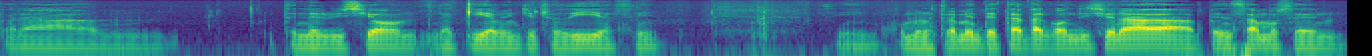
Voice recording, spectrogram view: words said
para mm, tener visión de aquí a 28 días. ¿sí? Como nuestra mente está tan condicionada, pensamos en,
